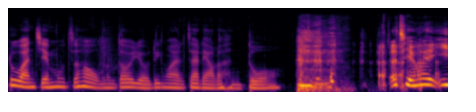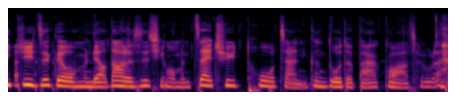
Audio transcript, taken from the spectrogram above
录完节目之后，我们都有另外再聊了很多。而且会依据这个我们聊到的事情，我们再去拓展更多的八卦出来，就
